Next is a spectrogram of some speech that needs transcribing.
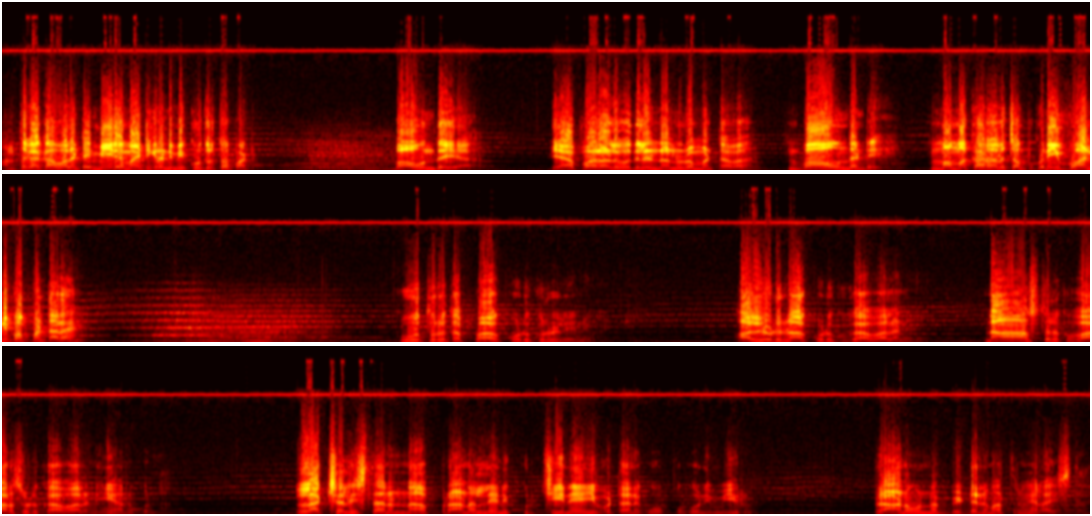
అంతగా కావాలంటే మీరే మా ఇంటికి రండి మీ కూతురుతో పాటు. బావుందయ్యా. వ్యాపారాలు వదిలి నన్ను రమ్మంటావా? బాగుందండి మమకారాలు చంపుకుని వాణ్ణి పంపంటారా కూతురు తప్ప కొడుకులు లేనివాడిని అల్లుడు నా కొడుకు కావాలని నా ఆస్తులకు వారసుడు కావాలని అనుకున్నా. లక్షలు ఇస్తానన్నా ప్రాణం లేని కుర్చీనే ఇవ్వటానికి ఒప్పుకొని మీరు ప్రాణం ఉన్న బిడ్డను మాత్రం ఎలా ఇస్తారు?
